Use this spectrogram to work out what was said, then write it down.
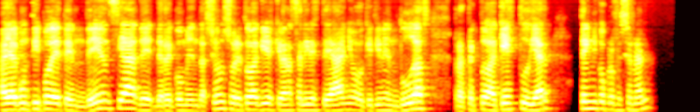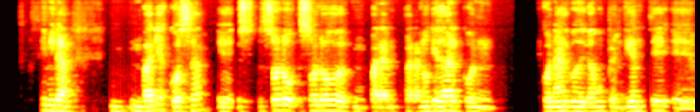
¿Hay algún tipo de tendencia, de, de recomendación, sobre todo aquellos que van a salir este año o que tienen dudas respecto a qué estudiar técnico-profesional? Sí, mira, varias cosas. Eh, solo solo para, para, no quedar con, con algo, digamos, pendiente, eh,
